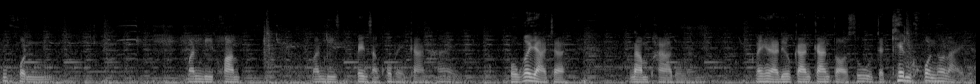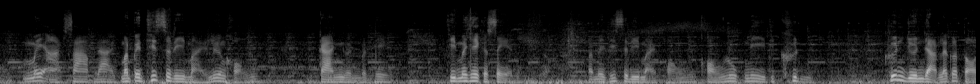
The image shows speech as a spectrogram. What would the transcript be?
ทุกคนมันมีความมันมีเป็นสังคมแห่งการให้ ผมก็อยากจะนำพาตรงนั้น ในขณะเดียวกันการต่อสู้จะเข้มข้นเท่าไหร่เนี่ยไม่อาจทราบได้ มันเป็นทฤษฎีใหม่เรื่องของการเงินประเทศ ที่ไม่ใช่เกษตร มันเป็นทฤษฎีใหม่ของของลูกหนี้ที่ขึ้น ขึ้นยืนหยัดแล้วก็ต่อ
